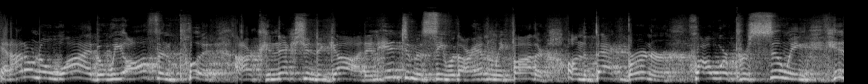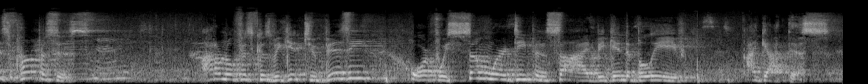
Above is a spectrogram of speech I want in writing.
And I don't know why, but we often put our connection to God and intimacy with our Heavenly Father on the back burner while we're pursuing His purposes. I don't know if it's because we get too busy or if we somewhere deep inside begin to believe, I got this.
